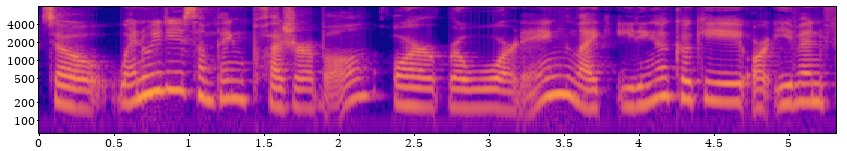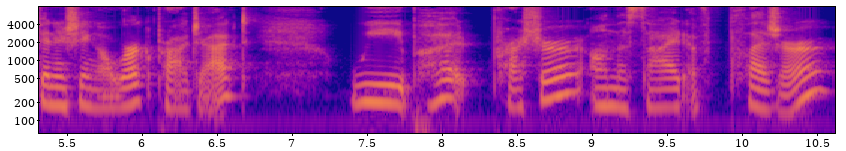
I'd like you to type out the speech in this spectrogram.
So, when we do something pleasurable or rewarding, like eating a cookie or even finishing a work project, we put pressure on the side of pleasure.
